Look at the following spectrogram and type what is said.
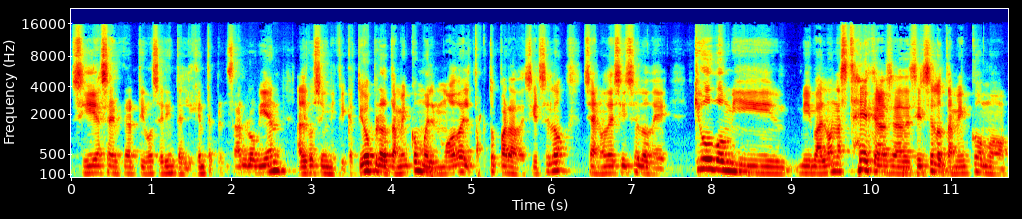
sí es ser creativo, ser inteligente, pensarlo bien, algo significativo, pero también como el modo, el tacto para decírselo, o sea, no decírselo de, ¿qué hubo mi, mi balón azteca? O sea, decírselo también como,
